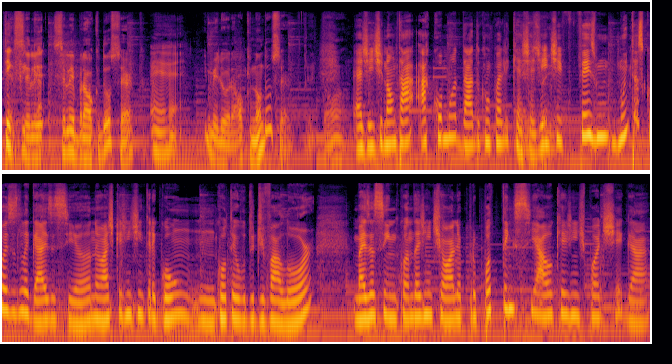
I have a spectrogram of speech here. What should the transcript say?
Tem é que cele ficar... celebrar o que deu certo. É. E melhorar o que não deu certo. Então... A gente não está acomodado com o Qualicast. É a gente aí. fez muitas coisas legais esse ano. Eu acho que a gente entregou um, um conteúdo de valor. Mas assim, quando a gente olha pro potencial que a gente pode chegar,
